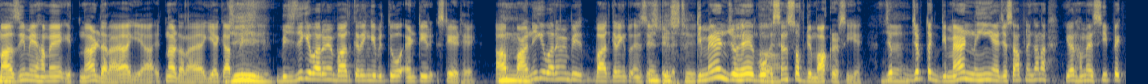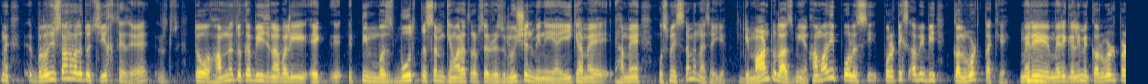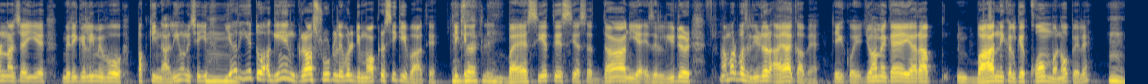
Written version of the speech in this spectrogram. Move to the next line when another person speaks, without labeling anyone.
ماضی میں ہمیں اتنا ڈرایا گیا اتنا ڈرایا گیا کہ آپ
جی۔
بجلی کے بارے میں بات کریں گے بھی تو اینٹی اسٹیٹ ہے آپ پانی کے بارے میں بھی بات کریں گے تو۔ ڈیمانڈ جو ہے وہ۔ سینس آف ڈیموکریسی ہے جب
جی۔
جب تک ڈیمانڈ نہیں ہے جیسا آپ نے کہا نا یار ہمیں سی پیک میں بلوچستان والے تو چیختے تھے تو ہم نے تو کبھی جناب علی ایک اتنی مضبوط قسم کی ہمارے طرف سے ریزولوشن بھی نہیں آئی کہ ہمیں ہمیں اس میں حصہ ملنا چاہیے۔ ڈیمانڈ تو لازمی ہے۔ ہماری پالیسی پولیٹکس ابھی بھی کلوٹ تک ہے۔ میرے میرے گلی میں کلوٹ پڑنا چاہیے میری گلی میں وہ پکی نالی ہونی چاہیے۔ یار یہ تو again grass root level democracy کی بات ہے ٹھیک ہے۔ بحیثیت سیاست دان یا ایز اے لیڈر ہمارے پاس لیڈر آیا کب ہے؟ ٹھیک ہے کوئی جو ہمیں کہے یار آپ باہر نکل کے قوم بنو پہلے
